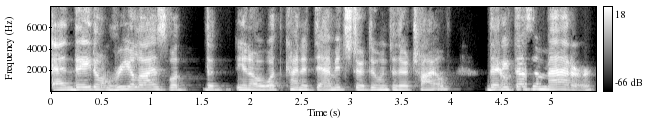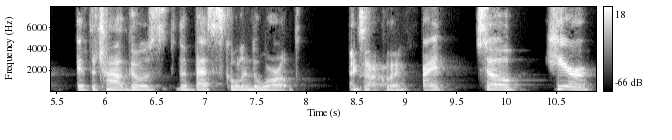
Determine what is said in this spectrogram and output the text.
and they don't realize what the, you know, what kind of damage they're doing to their child, then yeah. it doesn't matter if the child goes to the best school in the world. Exactly. Right. So here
